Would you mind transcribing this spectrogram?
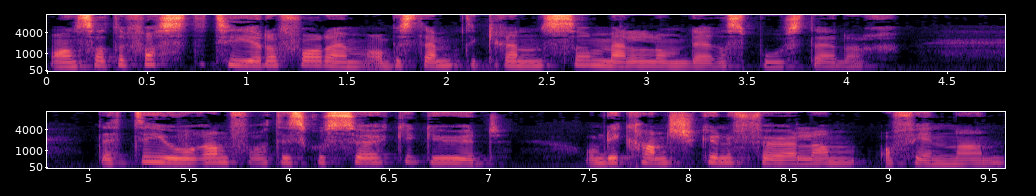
og han satte faste tider for dem og bestemte grenser mellom deres bosteder. Dette gjorde han for at de skulle søke Gud, om de kanskje kunne føle ham og finne han,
